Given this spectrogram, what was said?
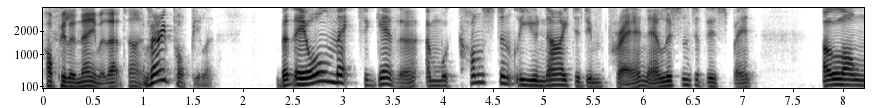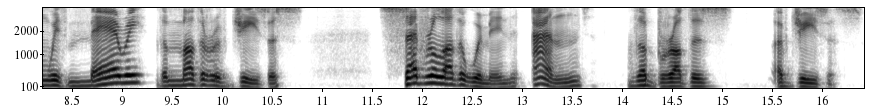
Popular name at that time. Very popular. But they all met together and were constantly united in prayer. Now, listen to this bit. Along with Mary, the mother of Jesus, several other women, and the brothers of Jesus.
